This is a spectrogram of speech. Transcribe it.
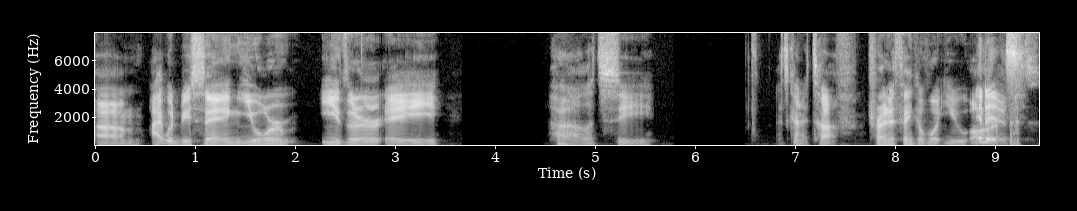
um, I would be saying you're either a. Uh, let's see. It's kind of tough. trying to think of what you are. It is.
